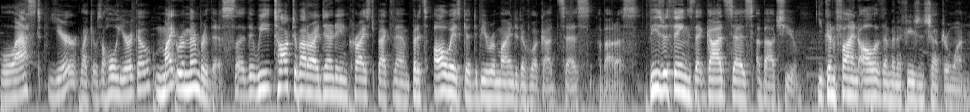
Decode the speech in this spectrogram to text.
last year, like it was a whole year ago, might remember this. Uh, that we talked about our identity in Christ back then, but it's always good to be reminded of what God says about us. These are things that God says about you. You can find all of them in Ephesians chapter 1.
